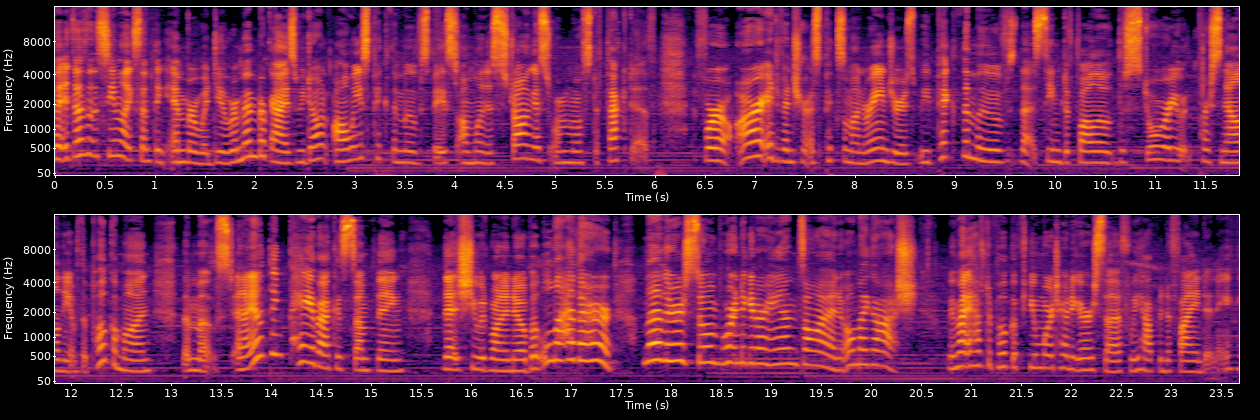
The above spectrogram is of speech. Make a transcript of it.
But it doesn't seem like something Ember would do. Remember guys, we don't always pick the moves based on what is strongest or most effective. For our adventure as Pixelmon Rangers, we pick the moves that seem to follow the story or the personality of the Pokemon the most. And I don't think Payback is something that she would want to know, but leather! Leather is so important to get our hands on! Oh my gosh! We might have to poke a few more Teddiursa if we happen to find any.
